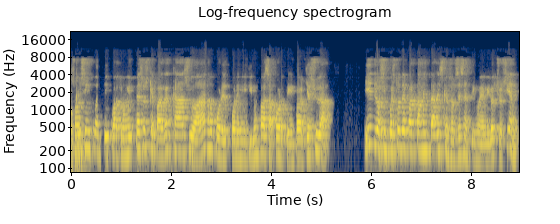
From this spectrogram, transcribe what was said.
Son 54 mil pesos que paga cada ciudadano por, por emitir un pasaporte en cualquier ciudad. Y los impuestos departamentales, que son 69.800.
